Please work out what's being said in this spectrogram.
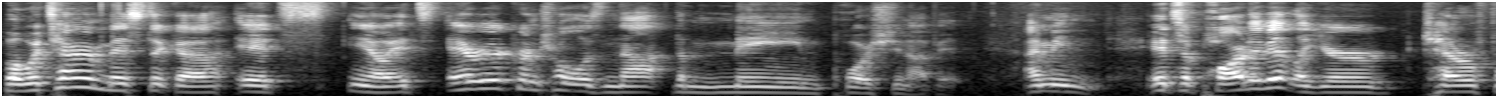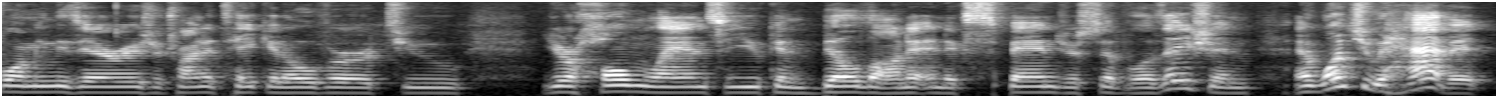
But with Terra Mystica, it's you know its area control is not the main portion of it. I mean, it's a part of it. Like you're terraforming these areas, you're trying to take it over to your homeland so you can build on it and expand your civilization. And once you have it,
